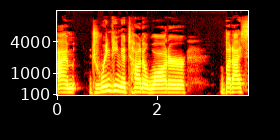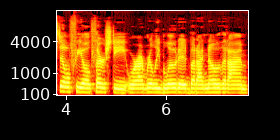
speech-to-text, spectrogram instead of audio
I'm drinking a ton of water, but I still feel thirsty, or I'm really bloated, but I know that I'm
